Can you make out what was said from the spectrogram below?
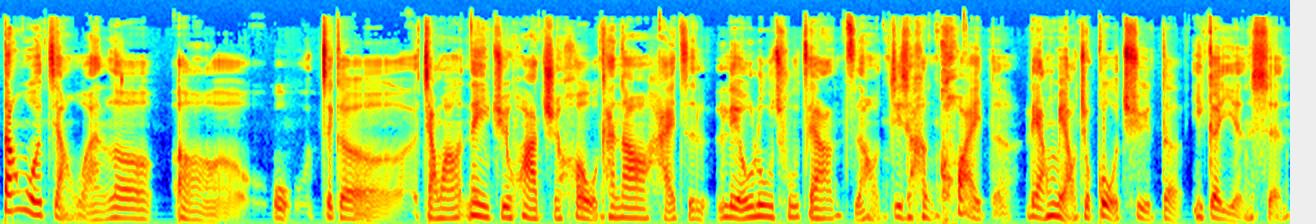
当我讲完了，呃，我这个讲完那一句话之后，我看到孩子流露出这样子哈，其实很快的两秒就过去的一个眼神，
